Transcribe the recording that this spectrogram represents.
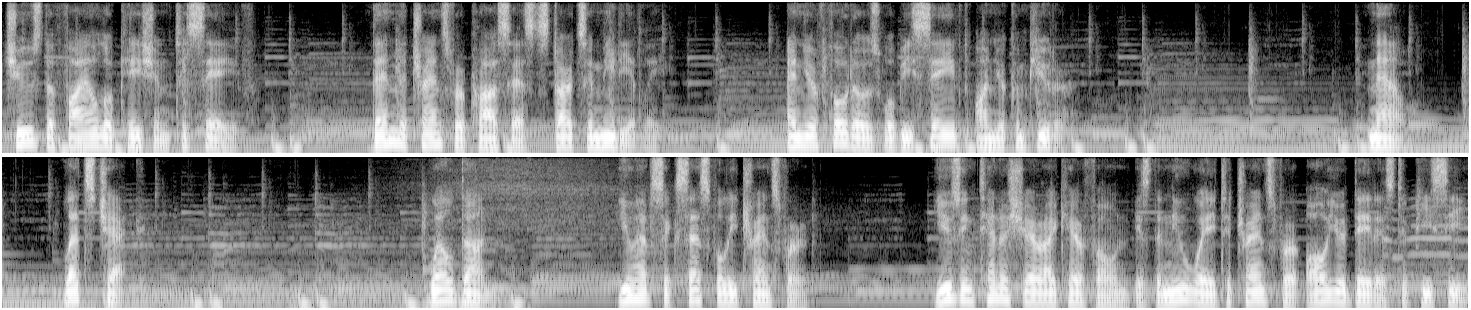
Choose the file location to save. Then the transfer process starts immediately. And your photos will be saved on your computer. Now. Let's check. Well done. You have successfully transferred. Using Tenorshare iCareFone is the new way to transfer all your datas to PC.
